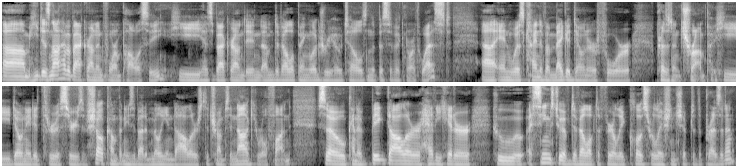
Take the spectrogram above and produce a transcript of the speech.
Um, he does not have a background in foreign policy. He has a background in um, developing luxury hotels in the Pacific Northwest uh, and was kind of a mega donor for President Trump. He donated through a series of shell companies about a million dollars to Trump's inaugural fund. So, kind of big dollar, heavy hitter who uh, seems to have developed a fairly close relationship to the president,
